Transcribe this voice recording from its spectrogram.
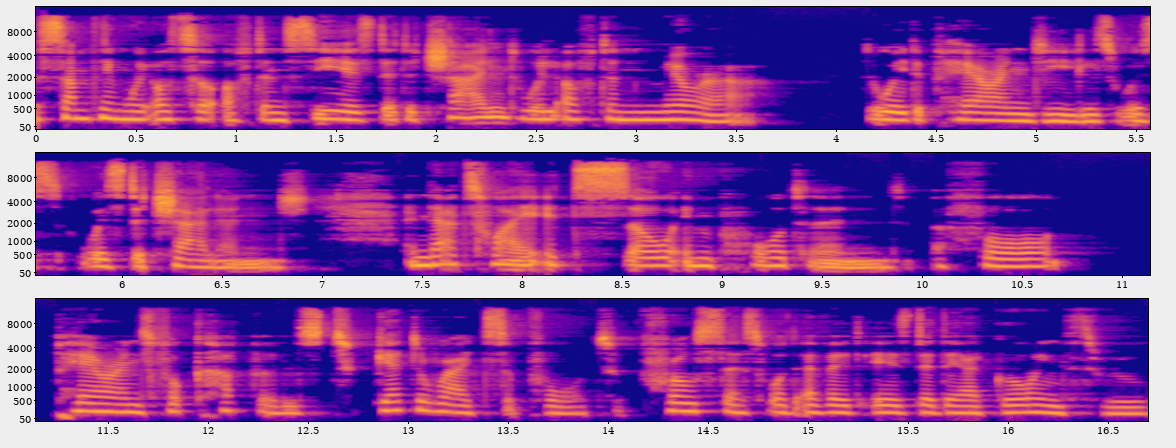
something we also often see is that the child will often mirror the way the parent deals with, with the challenge. And that's why it's so important for parents, for couples to get the right support, to process whatever it is that they are going through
